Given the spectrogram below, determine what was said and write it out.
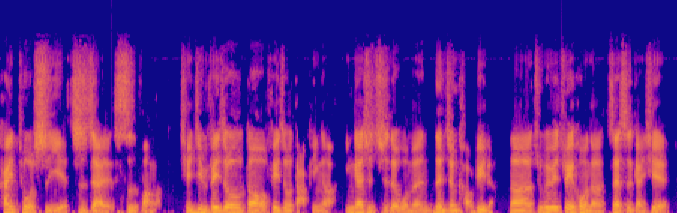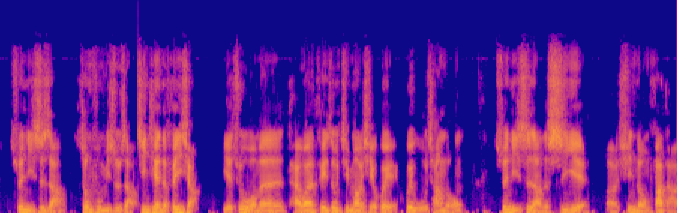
开拓事业志在四方啊，前进非洲到非洲打拼啊，应该是值得我们认真考虑的。那朱薇薇最后呢，再次感谢孙理事长、钟副秘书长今天的分享，也祝我们台湾非洲经贸协会会务昌隆，孙理事长的事业。呃，兴隆发达，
